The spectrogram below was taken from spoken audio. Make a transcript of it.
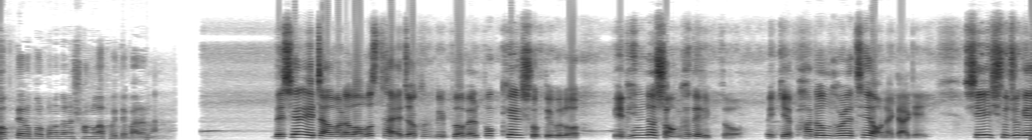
রক্তের উপর কোনো ধরনের সংলাপ হইতে পারে না। দেশের এই টালমাটাল অবস্থায় যখন বিপ্লবের পক্ষের শক্তিগুলো বিভিন্ন সংঘাতে লিপ্ত, ঐক্যে ফাটল ধরেছে অনেক আগেই সেই সুযোগে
